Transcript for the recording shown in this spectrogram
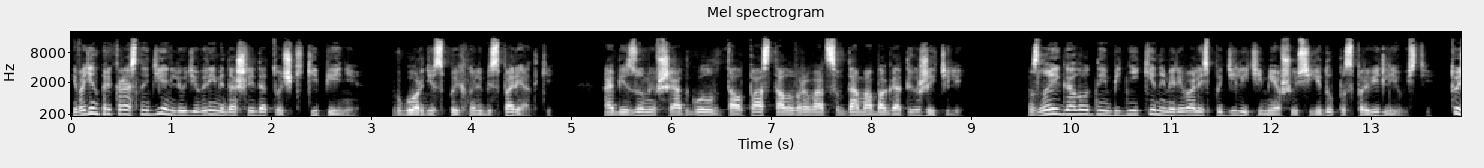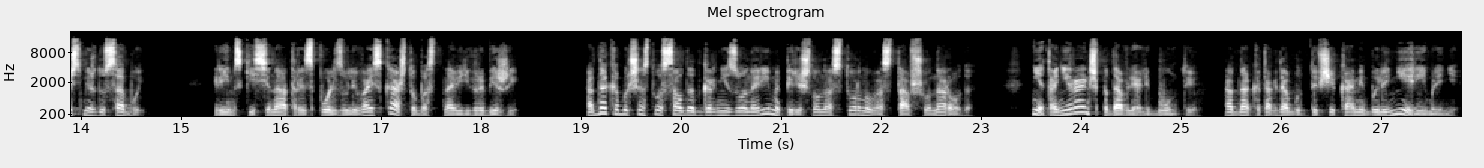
И в один прекрасный день люди в Риме дошли до точки кипения. В городе вспыхнули беспорядки. Обезумевшая от голода толпа стала врываться в дома богатых жителей. Злые голодные бедняки намеревались поделить имевшуюся еду по справедливости, то есть между собой. Римские сенаторы использовали войска, чтобы остановить грабежи. Однако большинство солдат гарнизона Рима перешло на сторону восставшего народа. Нет, они раньше подавляли бунты, однако тогда бунтовщиками были не римляне.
